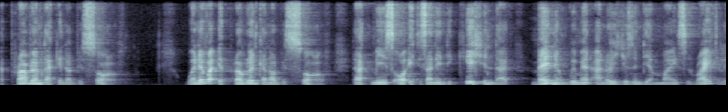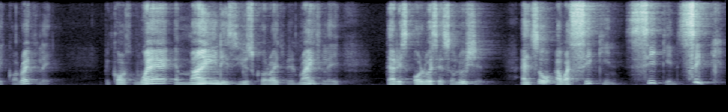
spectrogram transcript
a problem that cannot be solved. Whenever a problem cannot be solved, that means or it is an indication that men and women are not using their minds rightly, correctly. Because where a mind is used correctly, rightly, there is always a solution. And so our seeking, seeking, seek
